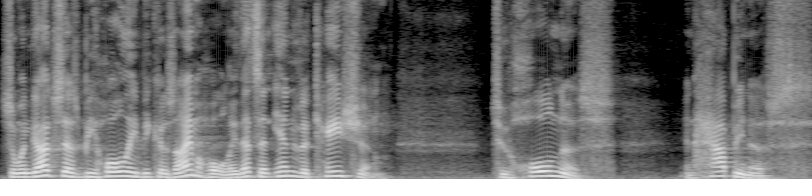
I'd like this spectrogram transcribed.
So when God says, Be holy because I'm holy, that's an invitation to wholeness and happiness,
